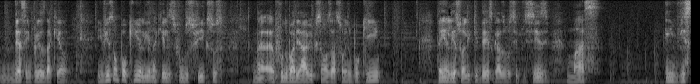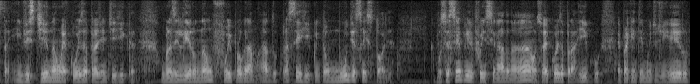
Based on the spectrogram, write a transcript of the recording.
dessa empresa, daquela. Invista um pouquinho ali naqueles fundos fixos, na, o fundo variável que são as ações um pouquinho, tem ali a sua liquidez caso você precise, mas invista. Investir não é coisa para gente rica. O brasileiro não foi programado para ser rico, então mude essa história. Você sempre foi ensinado, não, isso é coisa para rico, é para quem tem muito dinheiro,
